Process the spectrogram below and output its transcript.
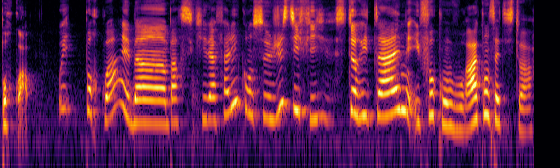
Pourquoi? Oui, pourquoi? Eh ben parce qu'il a fallu qu'on se justifie. Story time, il faut qu'on vous raconte cette histoire.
